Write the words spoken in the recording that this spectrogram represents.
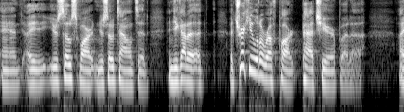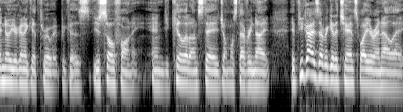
And I, you're so smart and you're so talented. And you got a, a, a tricky little rough part patch here, but, uh, I know you're going to get through it because you're so funny and you kill it on stage almost every night. If you guys ever get a chance while you're in LA,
